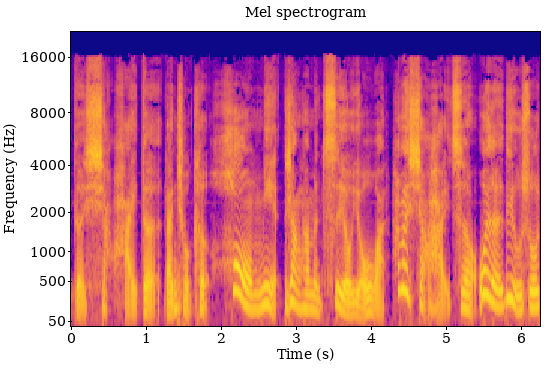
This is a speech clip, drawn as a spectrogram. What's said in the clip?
的小孩的篮球课后面让他们自由游玩，他们小孩子哦，为了例如说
